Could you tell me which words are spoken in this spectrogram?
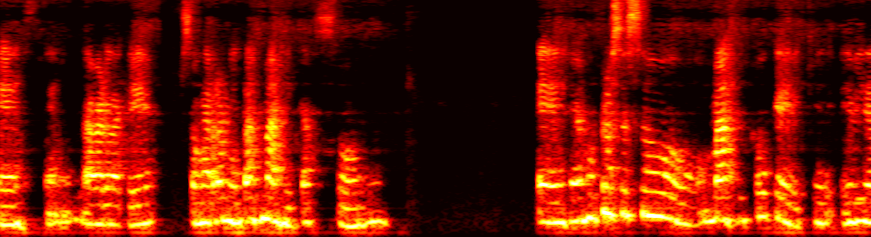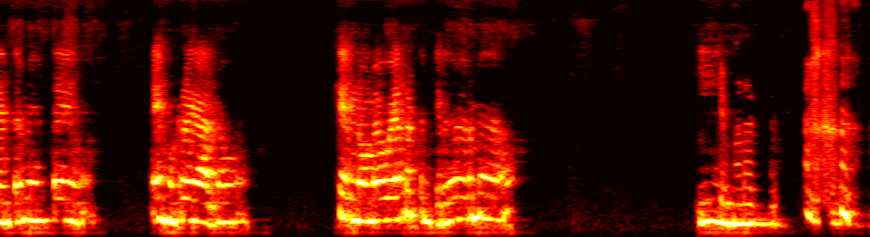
Este, la verdad que son herramientas mágicas, son, es, es un proceso mágico que, que, evidentemente es un regalo que no me voy a arrepentir de haberme dado. Y, Qué maravilla.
